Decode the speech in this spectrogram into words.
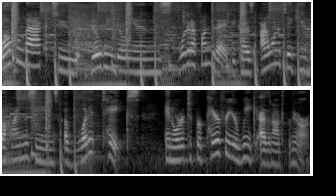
Welcome back to Building Billions. We're going to have fun today because I want to take you behind the scenes of what it takes in order to prepare for your week as an entrepreneur.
